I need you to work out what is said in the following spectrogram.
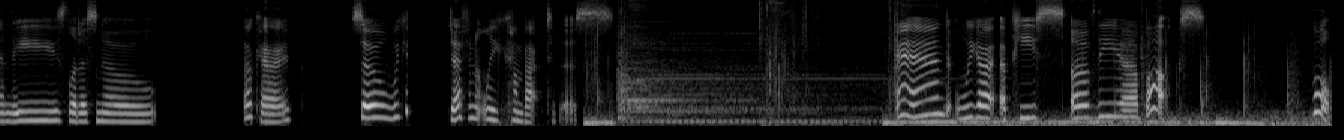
And these let us know. Okay. So we could definitely come back to this. And we got a piece of the uh, box. Cool.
